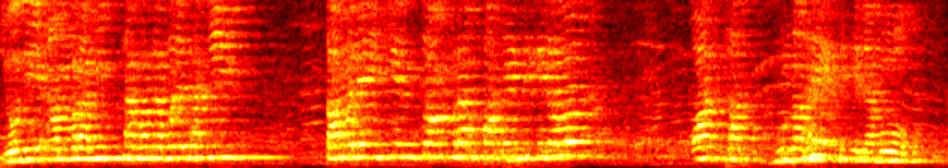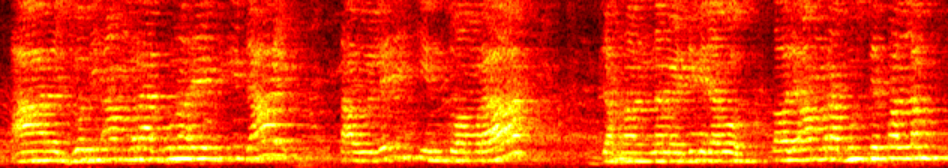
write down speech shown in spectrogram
যদি আমরা মিথ্যা কথা বলে থাকি, তাহলেই কিন্তু আমরা পাপের দিকে যাব, অর্থাৎ গুনাহের দিকে যাব। আর যদি আমরা গুনাহের দিকে যাই, তাহলেই কিন্তু আমরা জাহান্নামের দিকে যাব। তাহলে আমরা বুঝতে পারলাম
